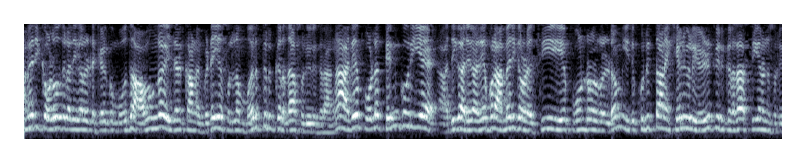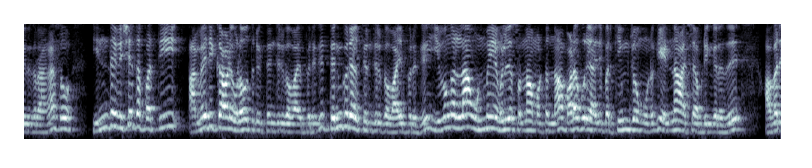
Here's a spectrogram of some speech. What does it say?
அமெரிக்க உளவுத்துறை அதிகாரிகிட்ட கேட்கும்போது அவங்க இதற்கான விடையை சொல்ல மறுத்திருக்கிறதா சொல்லியிருக்கிறாங்க. அதே போல தென்கொரிய அதிகாரிகள் அதே போல அமெரிக்காவோட சிஏ போன்றவர்களிடம் இது குறித்தான கேள்விகளை எழுப்பியிருக்கிறதா சிஎன்என் சொல்லியிருக்கிறாங்க. சோ இந்த விஷயத்தை பத்தி அமெரிக்காவுடைய உளவுத்துறைக்கு தெரிஞ்சிருக்க வாய்ப்பு இருக்கு தென்கொரியாவுக்கு தெரிஞ்சிருக்க வாய்ப்பு இருக்கு. இவங்க எல்லாம் உண்மையை வெளியில சொன்னா மட்டும்தான் வடகொரிய அதிபர் கிம் ஜோங் உனுக்கு என்ன ஆச்சு அப்படிங்கிறது அவர்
